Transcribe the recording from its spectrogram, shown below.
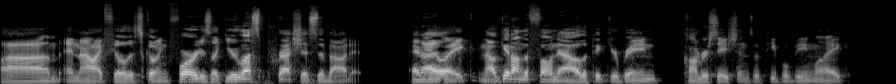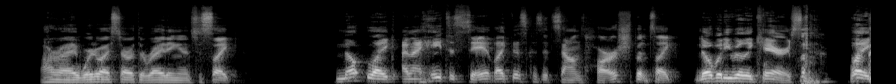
um, and now I feel this going forward is like you're less precious about it. And I like, and I'll get on the phone now, the pick your brain conversations with people being like, all right, where do I start with the writing? And it's just like, no like and i hate to say it like this because it sounds harsh but it's like nobody really cares like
